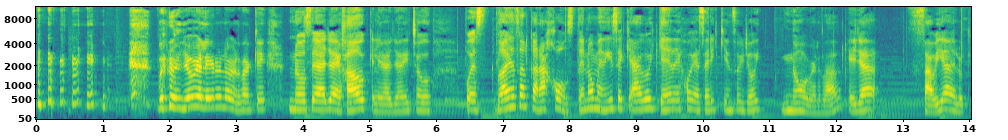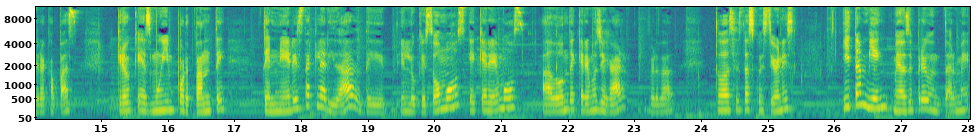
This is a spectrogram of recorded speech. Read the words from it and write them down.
pero yo me alegro, la verdad, que no se haya dejado, que le haya dicho, pues váyanse al carajo, usted no me dice qué hago y qué dejo de hacer y quién soy yo y no, ¿verdad? Ella sabía de lo que era capaz. Creo que es muy importante tener esta claridad de en lo que somos, qué queremos, a dónde queremos llegar, ¿verdad? Todas estas cuestiones. Y también me hace preguntarme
